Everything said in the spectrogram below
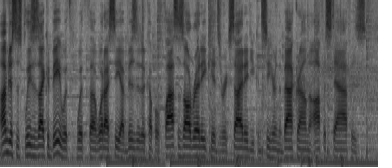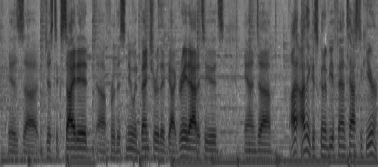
I'm just as pleased as I could be with, with uh, what I see. I've visited a couple of classes already. Kids are excited. You can see here in the background the office staff is, is uh, just excited uh, for this new adventure. They've got great attitudes and uh, I, I think it's going to be a fantastic year.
